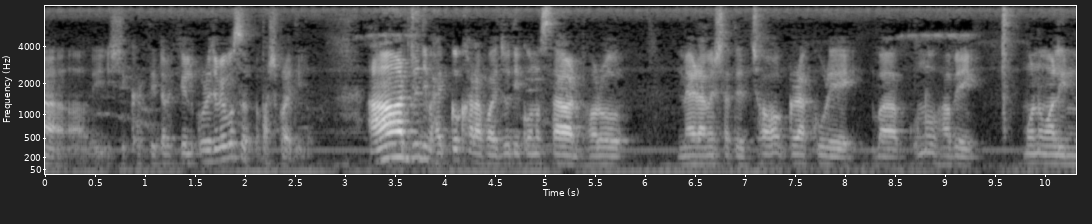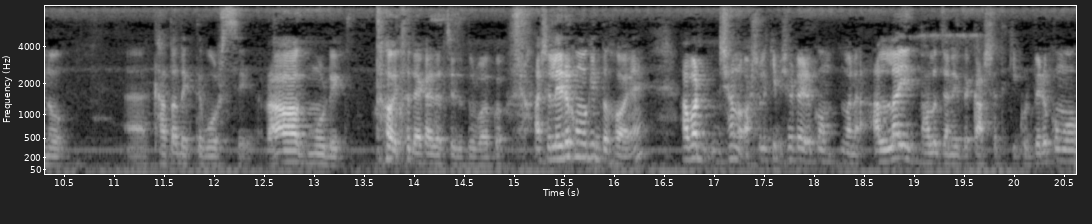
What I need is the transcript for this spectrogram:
না শিক্ষার্থীটা ফেল করে যাবে বছর পাশ করে দিল। আর যদি ভাগ্য খারাপ হয়, যদি কোনো স্যার ধরো ম্যাডামের সাথে ঝগড়া করে বা কোনোভাবে মনোমালিন্য খাতা দেখতে বসছে, রাগ মুডে হয়তো দেখা যাচ্ছে যে দুর্ভাগ্য। আসলে এরকমও কিন্তু হয় হ্যাঁ? আবার জানো আসলে কি বিষয়টা এরকম মানে আল্লাহ ভালো জানে যে কার সাথে কি করবে। এরকমও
